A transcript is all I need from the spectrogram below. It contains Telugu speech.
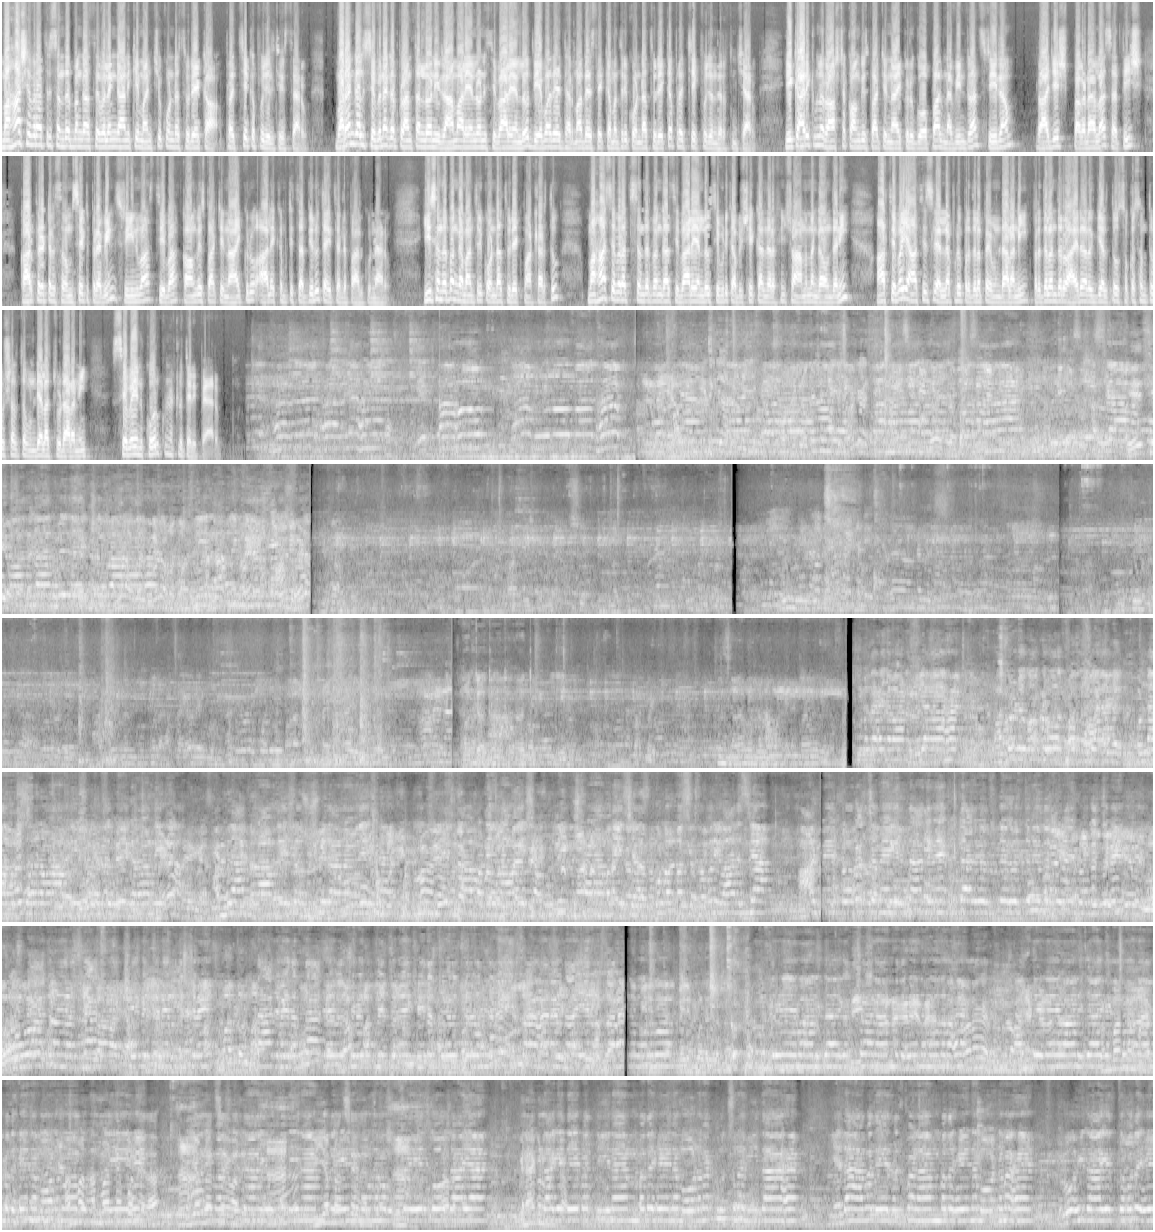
మహాశివరాత్రి సందర్భంగా శివలింగానికి మంచుకొండ సురేఖ ప్రత్యేక పూజలు చేశారు. వరంగల్ శివనగర్ ప్రాంతంలోని రామాలయంలోని శివాలయంలో దేవాదాయ ధర్మాదాయ శాఖ మంత్రి కొండా సురేఖ ప్రత్యేక పూజలు నిర్వహించారు. ఈ కార్యక్రమంలో రాష్ట్ర కాంగ్రెస్ పార్టీ నాయకులు గోపాల్ నవీన్ రాజ్ శ్రీరామ్ రాజేష్ పగడాల సతీష్ కార్పొరేటర్ సోమశెట్టి ప్రవీణ్ శ్రీనివాస్ శివ కాంగ్రెస్ పార్టీ నాయకులు ఆలయ కమిటీ సభ్యులు తదితరులు పాల్గొన్నారు. ఈ సందర్భంగా మంత్రి కొండా సురేఖ్ మాట్లాడుతూ మహాశివరాత్రి సందర్భంగా శివాలయంలో శివుడికి అభిషేకాన్ని నిర్వహించడం ఆనందంగా ఉందని ఆ శివయ్య ఆశీస్సులు ఎల్లప్పుడూ ప్రజలపై ఉండాలని ప్రజలందరూ ఆయురారోగ్యాలతో సుఖ సంతోషాలతో ఉండేలా చూడాలని శివయ్యను కోరుకున్నట్లు తెలిపారు. ఓకే ఓకే ఓకే అమరుడు సుష్మిరామదేశ ఆజ్మే శోకచ్చమే గిరితాదిమే పితాదిమే ఉత్తేగోత్తమే శోకచ్చమే క్షేమిత్రమే ఉత్తిష్టమే హనుమాన్ టెంపుల్ లేదా బియ్యం నర్సయ్య వాళ్ళు బియ్యం నర్సయ్య వినాయకుడు యదావదే సత్పనాం పదహే నమో నమః రోహితాయ పదహే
